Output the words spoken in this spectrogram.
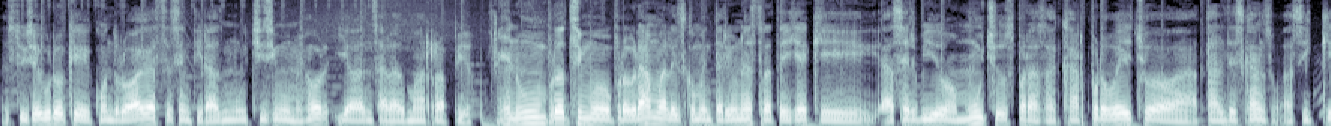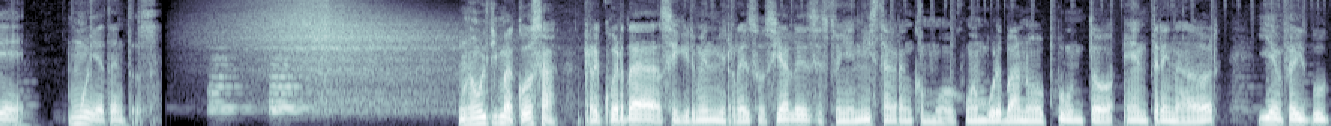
Estoy seguro que cuando lo hagas te sentirás muchísimo mejor y avanzarás más rápido. En un próximo programa les comentaré una estrategia que ha servido a muchos para sacar provecho a tal descanso, así que muy atentos. Una última cosa, recuerda seguirme en mis redes sociales, estoy en Instagram como juanburbano.entrenador y en Facebook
